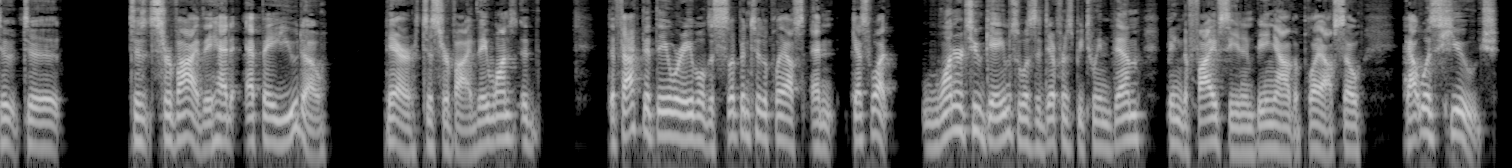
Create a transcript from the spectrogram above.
to to to survive. They had Ekpe Udoh there to survive. They won the fact that they were able to slip into the playoffs and guess what? One or two games was the difference between them being the five seed and being out of the playoffs. So that was huge.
